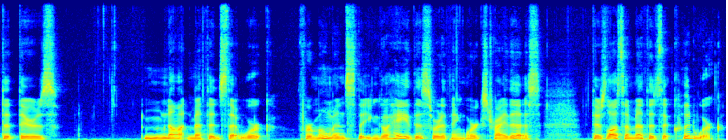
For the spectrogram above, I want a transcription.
that there's not methods that work for moments that you can go hey this sort of thing works try this. There's lots of methods that could work.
